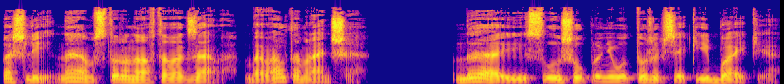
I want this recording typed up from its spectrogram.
Пошли, нам в сторону автовокзала. Бывал там раньше? Да, и слышал про него тоже всякие байки.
